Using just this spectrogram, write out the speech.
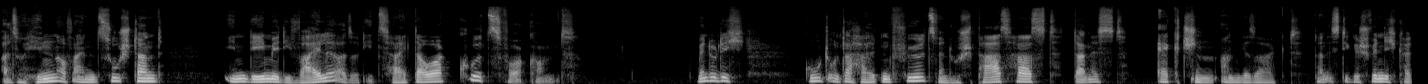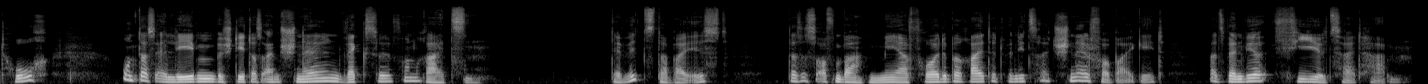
also hin auf einen Zustand, in dem mir die Weile, also die Zeitdauer, kurz vorkommt. Wenn du dich gut unterhalten fühlst, wenn du Spaß hast, dann ist Action angesagt, dann ist die Geschwindigkeit hoch und das Erleben besteht aus einem schnellen Wechsel von Reizen. Der Witz dabei ist, dass es offenbar mehr Freude bereitet, wenn die Zeit schnell vorbeigeht, als wenn wir viel Zeit haben.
